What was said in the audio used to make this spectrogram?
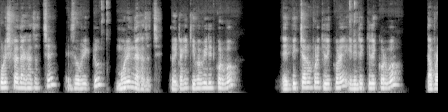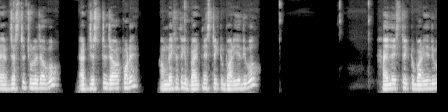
পরিষ্কার দেখা যাচ্ছে, এই ছবির একটু মলিন দেখা যাচ্ছে। তো এটাকে কীভাবে এডিট করব? এই পিকচার উপরে ক্লিক করে এডিটে ক্লিক করব। তারপর অ্যাডজাস্টে চলে যাব। অ্যাডজাস্টে যাওয়ার পরে আমরা এখান থেকে ব্রাইটনেসটা একটু বাড়িয়ে দিব। হাইলাইটসটা একটু বাড়িয়ে দিব।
